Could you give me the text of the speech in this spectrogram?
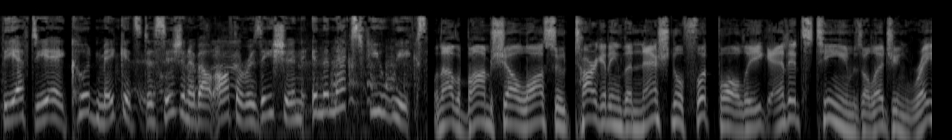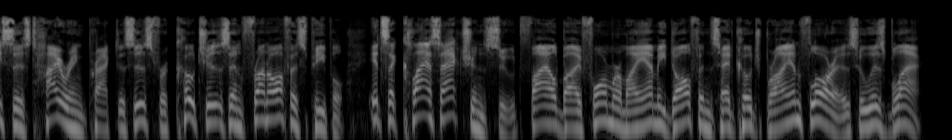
The FDA could make its decision about authorization in the next few weeks. Well, now the bombshell lawsuit targeting the National Football League and its teams alleging racist hiring practices for coaches and front office people. It's a class action suit filed by former Miami Dolphins head coach Brian Flores, who is black.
